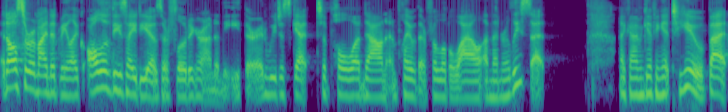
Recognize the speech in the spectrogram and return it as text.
It also reminded me like all of these ideas are floating around in the ether and we just get to pull one down and play with it for a little while and then release it. Like I'm giving it to you. But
